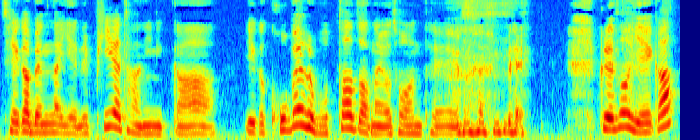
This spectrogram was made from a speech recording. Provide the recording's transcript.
제가 맨날 얘를 피해 다니니까 얘가 고백을 못 하잖아요, 저한테. 네. 그래서 얘가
